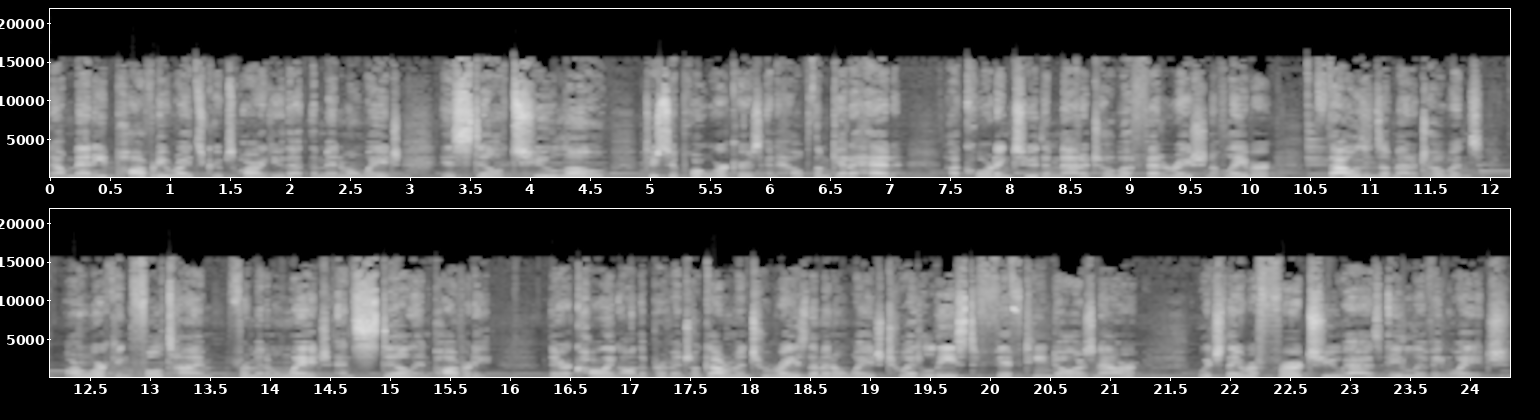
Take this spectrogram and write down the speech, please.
Now, many poverty rights groups argue that the minimum wage is still too low to support workers and help them get ahead. According to the Manitoba Federation of Labor, thousands of Manitobans are working full time for minimum wage and still in poverty. They are calling on the provincial government to raise the minimum wage to at least $15 an hour, which they refer to as a living wage.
